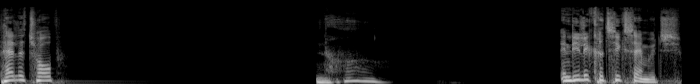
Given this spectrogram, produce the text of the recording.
Palle Torp. Nå. En lille kritik-sandwich.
